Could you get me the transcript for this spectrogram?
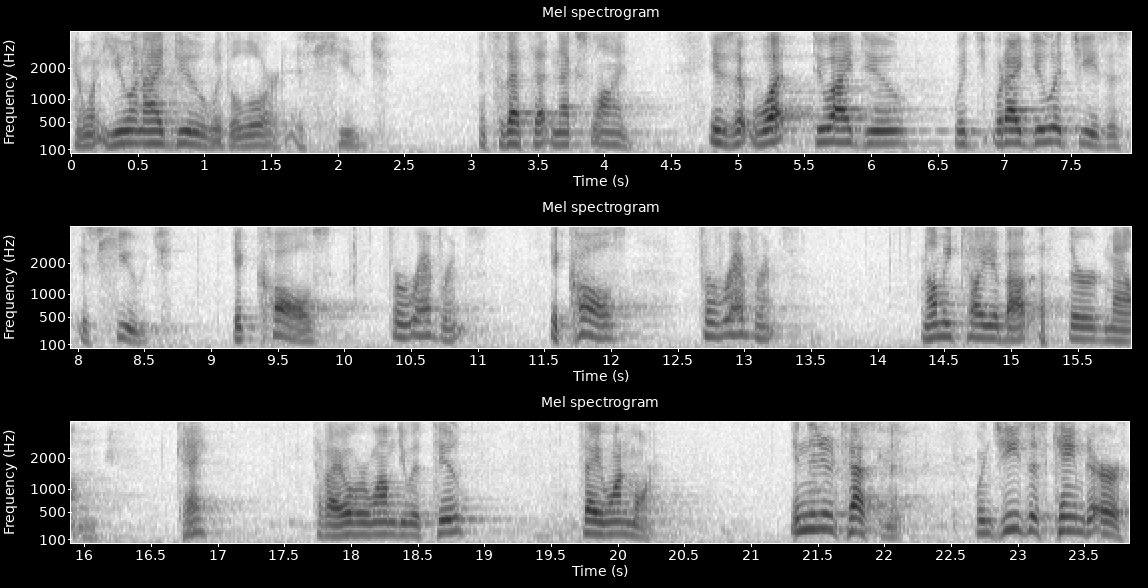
And what you and I do with the Lord is huge. And so that's that next line is that what do I do with what I do with Jesus is huge. It calls for reverence. It calls for reverence. Let me tell you about a third mountain. Okay? Have I overwhelmed you with two? I'll tell you one more. In the New Testament, when Jesus came to earth,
